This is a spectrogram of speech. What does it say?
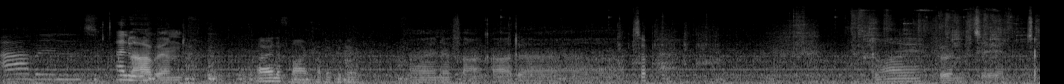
Abend. Hallo. Abend. Eine Fahrkarte bitte. Eine Fahrkarte. Zack. 3, 15. Zack.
